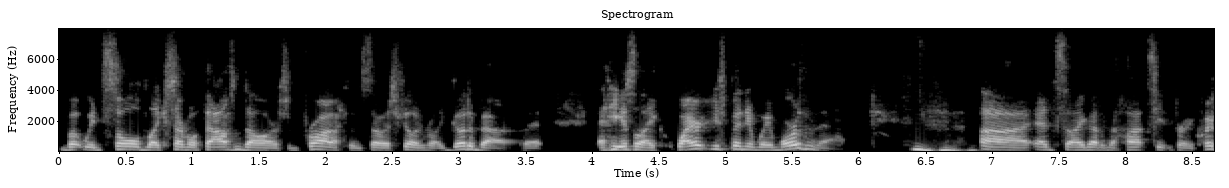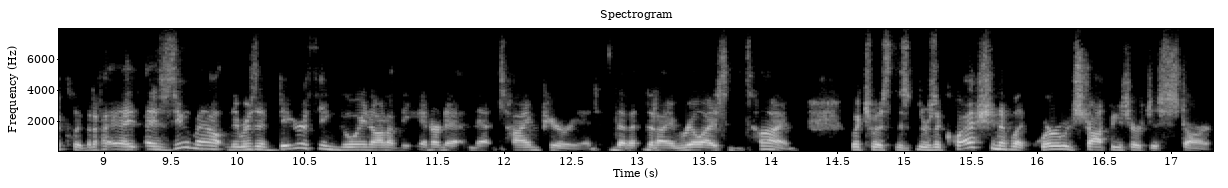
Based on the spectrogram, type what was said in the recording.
but we'd sold like several thousand dollars in product, and so I was feeling really good about it. And he's like, why aren't you spending way more than that? uh, and so I got in the hot seat very quickly. But if I, I, zoom out, there was a bigger thing going on on the internet in that time period that, that I realized at the time, which was this, there's a question of like where would shopping searches start,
